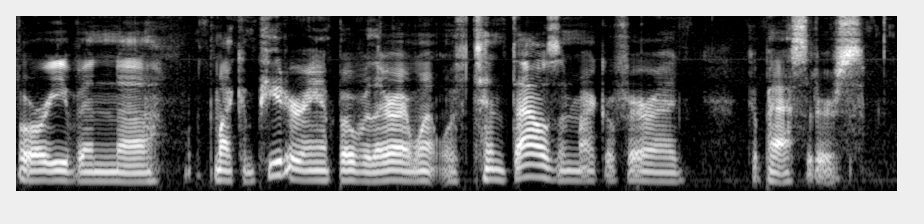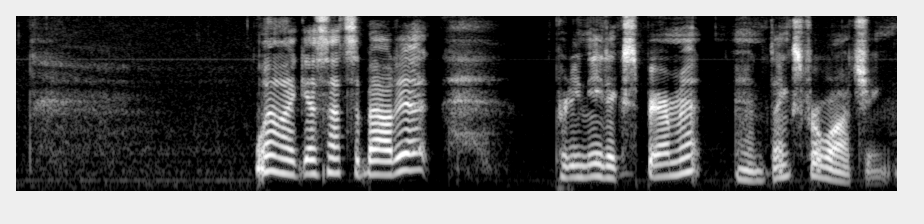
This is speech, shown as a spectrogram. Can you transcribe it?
or even uh, with my computer amp over there I went with 10,000 microfarad capacitors. Well I guess that's about it. Pretty neat experiment and thanks for watching.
